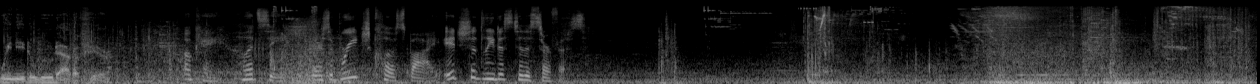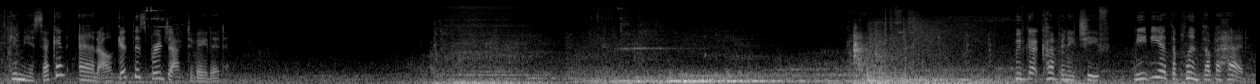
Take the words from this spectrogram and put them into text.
We need a route out of here. Okay, let's see. There's a breach close by. It should lead us to the surface. Give me a second, and I'll get this bridge activated. We've got company, Chief. Meet me at the plinth up ahead.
